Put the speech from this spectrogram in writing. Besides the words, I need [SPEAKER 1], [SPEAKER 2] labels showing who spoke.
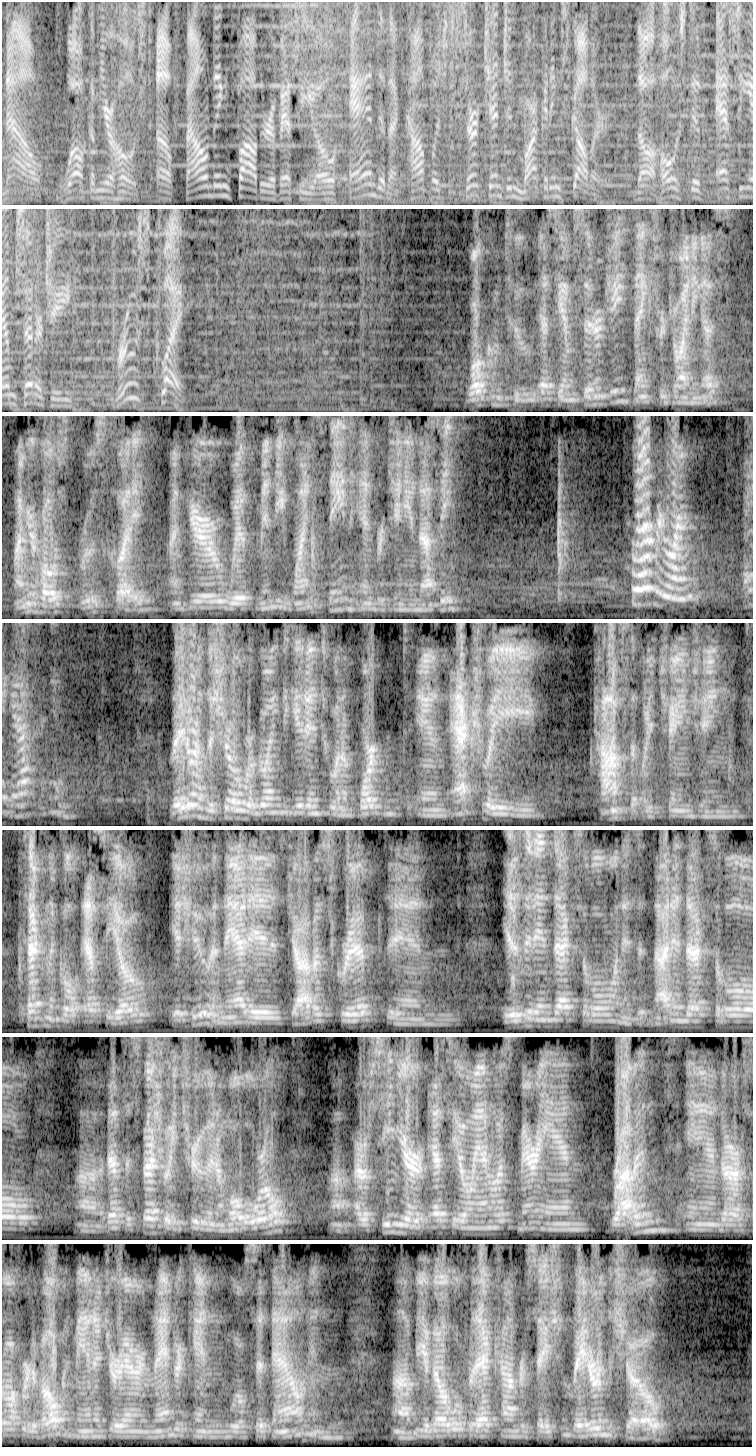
[SPEAKER 1] Now, welcome your host, a founding father of SEO and an accomplished search engine marketing scholar, the host of SEM Synergy, Bruce Clay.
[SPEAKER 2] Welcome to SEM Synergy. Thanks for joining us. I'm your host, Bruce Clay. I'm here with Mindy Weinstein and Virginia Nussey.
[SPEAKER 3] Hello, everyone.
[SPEAKER 4] Hey, good afternoon.
[SPEAKER 2] Later in the show, we're going to get into an important and actually constantly changing technical SEO issue, and that is JavaScript and is it indexable and is it not indexable? Uh, that's especially true in a mobile world. Uh, our senior SEO analyst, Marianne Robbins, and our software development manager, Aaron Landerkin, will sit down and uh, be available for that conversation later in the show.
